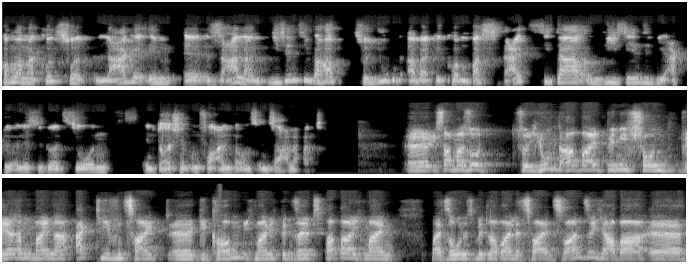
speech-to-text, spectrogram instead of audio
Kommen wir mal kurz zur Lage im äh, Saarland. Wie sind Sie überhaupt zur Jugendarbeit gekommen? Was reizt Sie da und wie sehen Sie die aktuelle Situation in Deutschland und vor allem bei uns im Saarland? Äh, ich sag mal so, zur Jugendarbeit bin ich schon während meiner aktiven Zeit äh, gekommen. Ich meine, ich bin selbst Papa. Ich meine, mein Sohn ist mittlerweile 22, aber äh,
